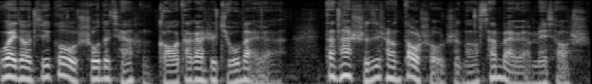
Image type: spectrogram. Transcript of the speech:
外教机构收的钱很高，大概是九百元，但他实际上到手只能三百元每小时。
